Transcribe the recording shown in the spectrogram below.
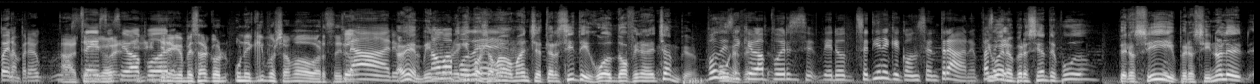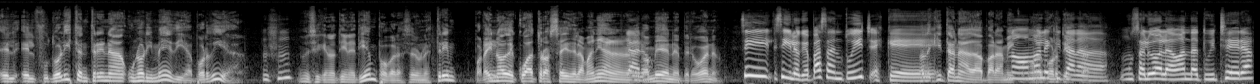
Bueno, pero no Ah, sé tiene que- si se va a poder. Tiene que empezar con un equipo llamado Barcelona. Claro. Está bien, viene no va un equipo llamado Manchester City y jugó dos finales de Champions. Vos Una decís que va a poder, pero se tiene que concentrar. Pasa Y bueno, que- pero si antes pudo. Pero sí, pero si no le, el, el futbolista entrena una hora y media por día. No me dice que no tiene tiempo para hacer un stream. Por ahí no de 4 a 6 de la mañana, no le conviene, pero bueno. Sí, sí, lo que pasa en Twitch es que. No le quita nada para mí. No, como no le quita nada. Un saludo a la banda twitchera.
